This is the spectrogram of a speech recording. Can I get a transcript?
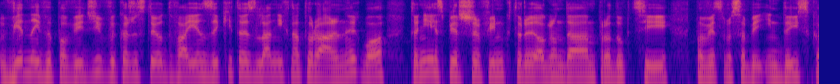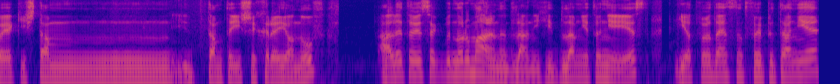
w jednej wypowiedzi wykorzystują dwa języki, to jest dla nich naturalnych, bo to nie jest pierwszy film, który oglądałem produkcji powiedzmy sobie indyjsko jakichś tam tamtejszych rejonów. Ale to jest jakby normalne dla nich i dla mnie to nie jest. I odpowiadając na twoje pytanie,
